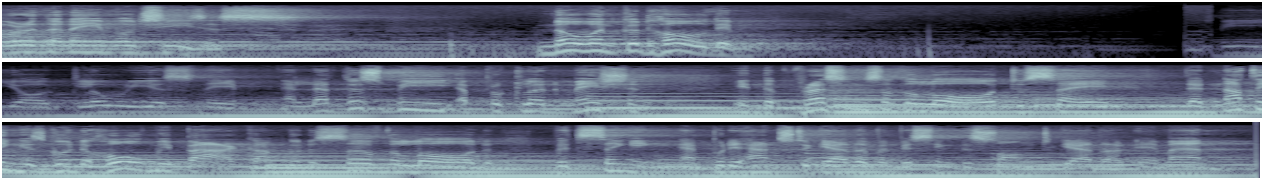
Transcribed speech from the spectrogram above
power in the name of Jesus. No one could hold him. Be your glorious name. And let this be a proclamation in the presence of the Lord to say that nothing is going to hold me back. I'm going to serve the Lord with singing and put your hands together when we sing this song together. Amen.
